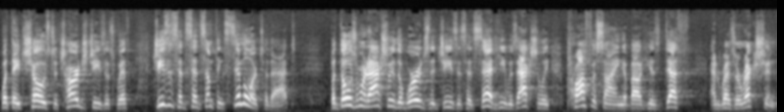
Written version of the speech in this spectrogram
what they chose to charge Jesus with. Jesus had said something similar to that but those weren't actually the words that Jesus had said. He was actually prophesying about his death and resurrection.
